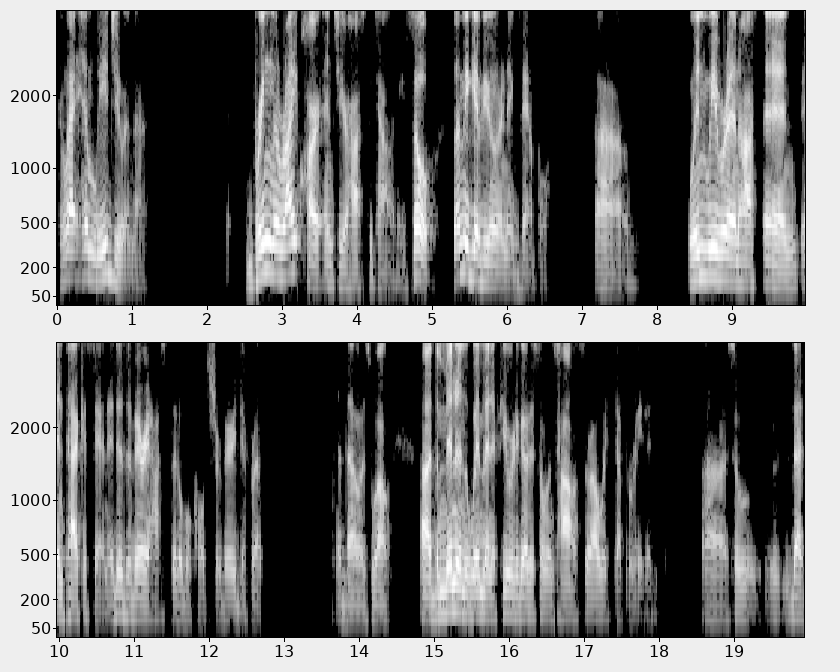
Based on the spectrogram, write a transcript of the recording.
and let Him lead you in that. Bring the right heart into your hospitality. So let me give you an example. Um, when we were in, in in Pakistan, it is a very hospitable culture, very different though as well uh, the men and the women, if you were to go to someone's house, they're always separated. Uh, so that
